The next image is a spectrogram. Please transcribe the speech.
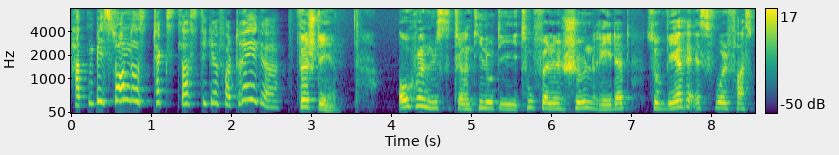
hatten besonders textlastige Verträge. Verstehe. Auch wenn Mr. Tarantino die Zufälle schön redet, so wäre es wohl fast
